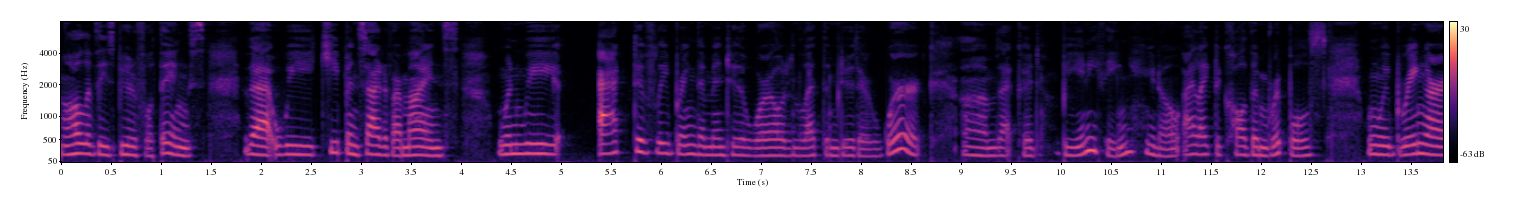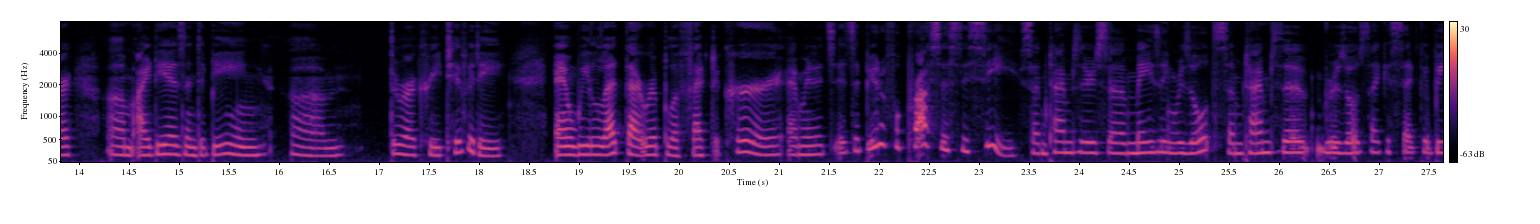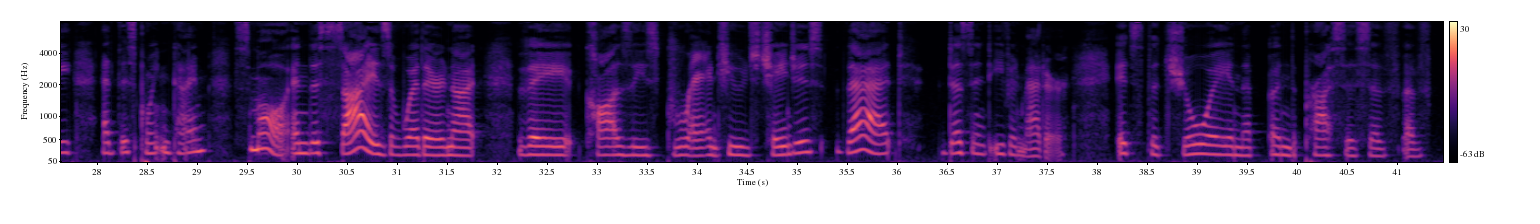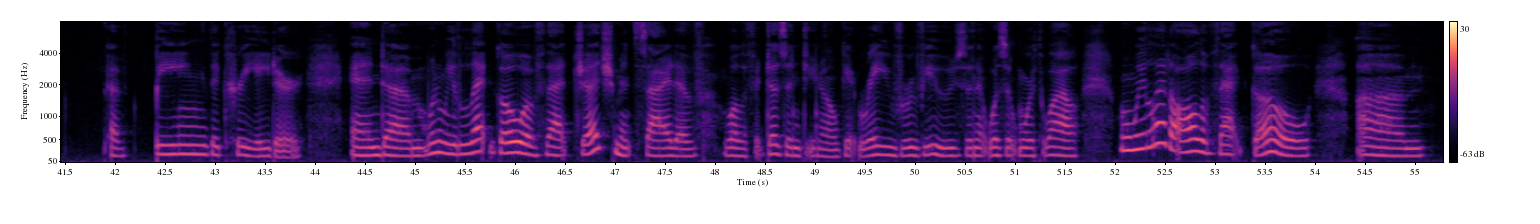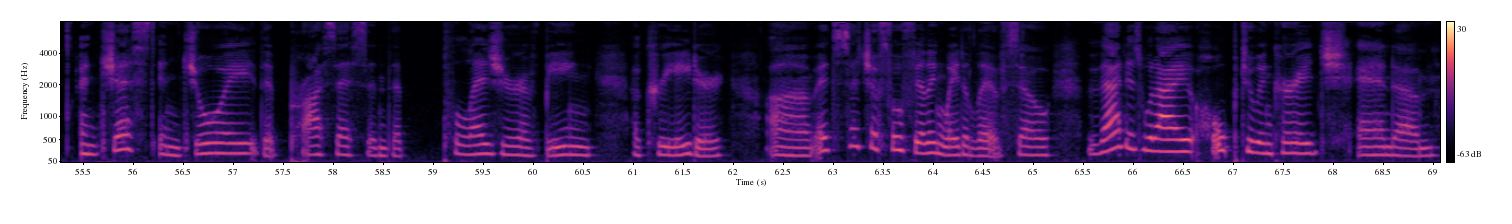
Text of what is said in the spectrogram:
all of these beautiful things that we keep inside of our minds, when we actively bring them into the world and let them do their work, um, that could be anything. You know, I like to call them ripples. When we bring our um, ideas into being um, through our creativity, and we let that ripple effect occur, I mean, it's it's a beautiful process to see. Sometimes there's amazing results. Sometimes the results, like I said, could be at this point in time small, and the size of whether or not they cause these grand, huge changes that doesn't even matter. It's the joy and the and the process of of of being the creator and um, when we let go of that judgment side of, well, if it doesn't, you know, get rave reviews, then it wasn't worthwhile. When we let all of that go um, and just enjoy the process and the pleasure of being a creator, um, it's such a fulfilling way to live. So that is what I hope to encourage and um,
